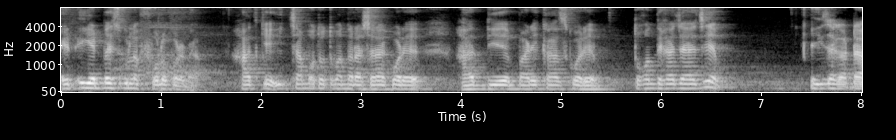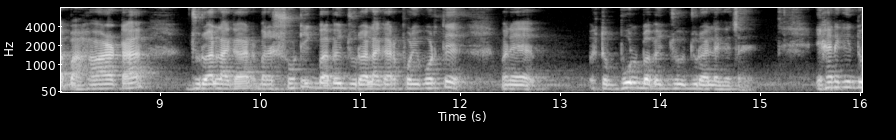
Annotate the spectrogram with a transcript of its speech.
এই অ্যাডভাইসগুলো ফলো করে না। হাতকে ইচ্ছা মতো তোমার নাড়াচাড়া করে, হাত দিয়ে বাড়ি কাজ করে, তখন দেখা যায় যে এই জায়গাটা বা হাড়টা জোড়া লাগার মানে সঠিকভাবে জোড়া লাগার পরিবর্তে মানে একটু ভুলভাবে জোড়া লেগে যায়। এখানে কিন্তু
